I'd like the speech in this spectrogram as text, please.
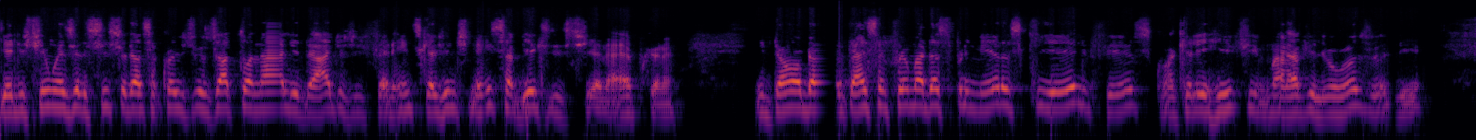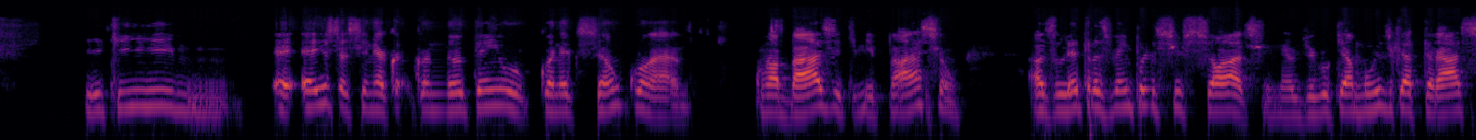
E ele tinha um exercício dessa coisa de usar tonalidades diferentes que a gente nem sabia que existia na época, né? Então, Albert Einstein foi uma das primeiras que ele fez com aquele riff maravilhoso ali. E que é, é isso assim, né? Quando eu tenho conexão com a com a base que me passam, as letras vêm por si só, assim, né? Eu digo que a música traz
